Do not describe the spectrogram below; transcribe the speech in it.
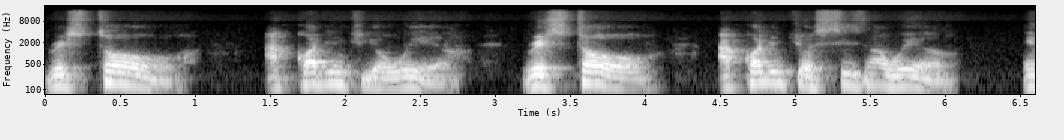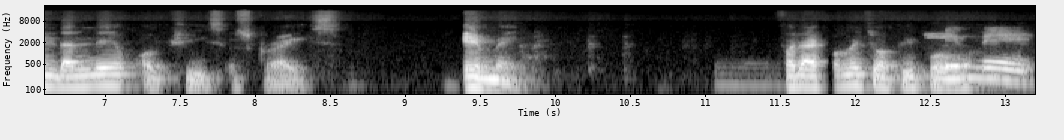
restore according to your will, restore according to your seasonal will, in the name of Jesus Christ. Amen. Father, I commit your people. Amen.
